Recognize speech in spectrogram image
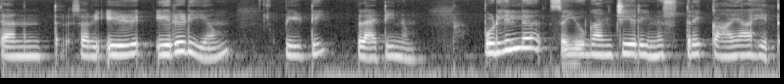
त्यानंतर सॉरी इरि इरिडियम पी टी प्लॅटिनम. पुढील संयुगांची रेणुसूत्रे काय आहेत?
